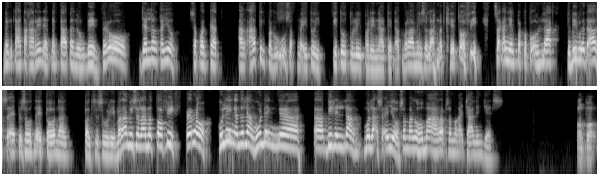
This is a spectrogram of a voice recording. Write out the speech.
nagtataka rin at nagtatanong din. Pero dyan lang kayo sapagkat ang ating pag-uusap na ito'y itutuloy pa rin natin. At maraming salamat kay Tofi sa kanyang papapaunlak to be with us sa episode na ito ng pagsusuri. Maraming salamat, Tofi. Pero huling ano lang, huling ah, ah, bilin lang mula sa iyo sa mga humaharap sa mga challenges. Opo.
